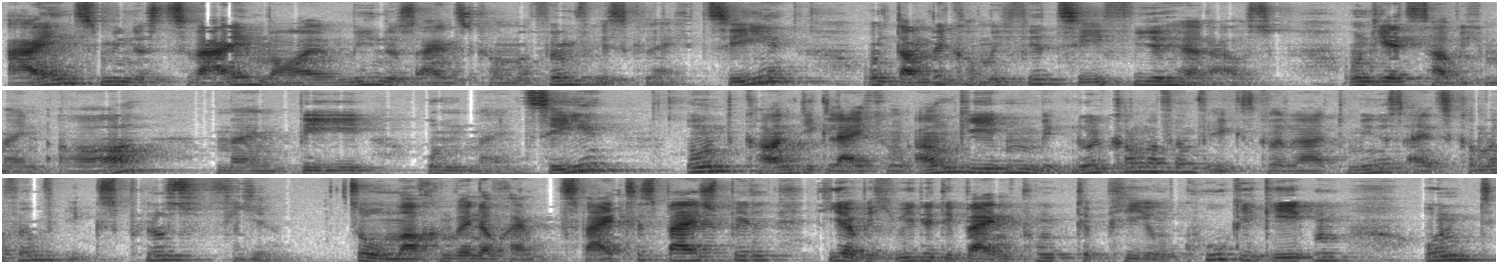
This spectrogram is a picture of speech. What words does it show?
1 minus 2 mal minus 1,5 ist gleich c und dann bekomme ich für c4 heraus. Und jetzt habe ich mein a, mein b und mein c und kann die Gleichung angeben mit 0,5x minus 1,5x plus 4. So, machen wir noch ein zweites Beispiel. Hier habe ich wieder die beiden Punkte p und q gegeben und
